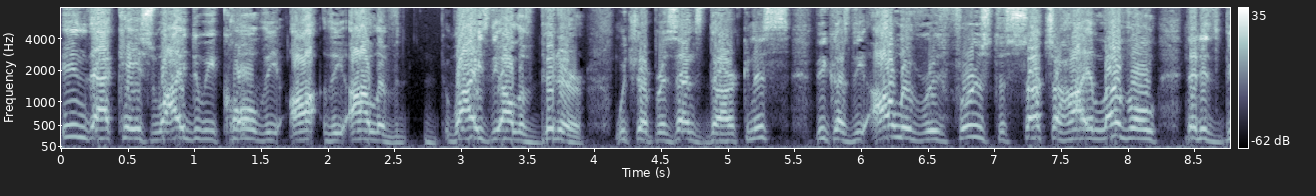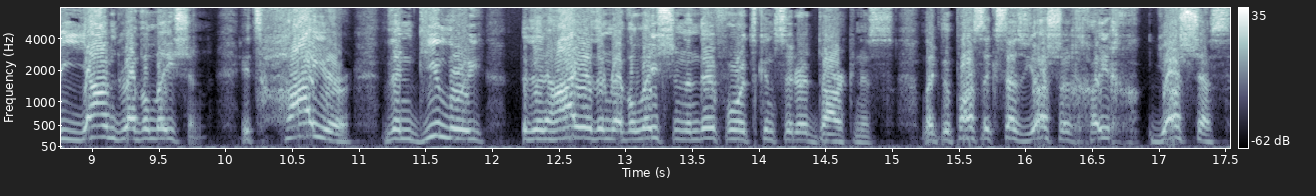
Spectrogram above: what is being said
In that case, why do we call the uh, the olive? Why is the olive bitter, which represents darkness? Because the olive refers to such a high level that it's beyond revelation. It's higher than gilui, than higher than revelation, and therefore it's considered darkness. Like the pasuk says, "Yashes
